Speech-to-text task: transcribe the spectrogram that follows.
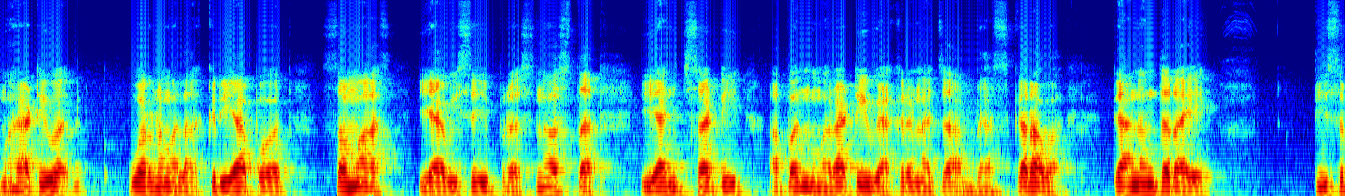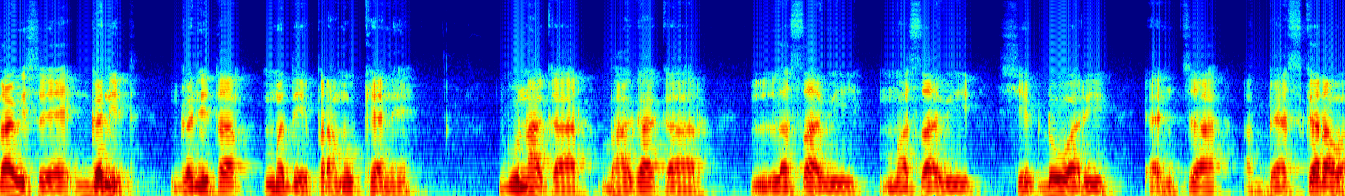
मराठी व वर्णमाला क्रियापद समास याविषयी प्रश्न असतात. यांसाठी आपण मराठी व्याकरणाचा अभ्यास करावा. त्यानंतर आहे तिसरा विषय आहे गणित. गणितामध्ये प्रामुख्याने गुणाकार भागाकार लसावी मसावी शेकडोवारी यांचा अभ्यास करावा.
